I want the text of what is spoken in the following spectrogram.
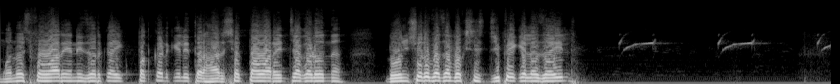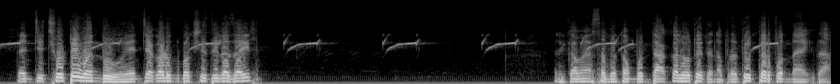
मनोज पवार यांनी जर का एक पकड केली तर हर्षद पवार यांच्याकडून दोनशे रुपयाचा बक्षीस जीपे केलं जाईल. त्यांचे छोटे बंधू यांच्याकडून बक्षीस दिलं जाईल. रिकाम्या असता तंबूत दाखल होते त्यांना. प्रत्युत्तर पुन्हा एकदा.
